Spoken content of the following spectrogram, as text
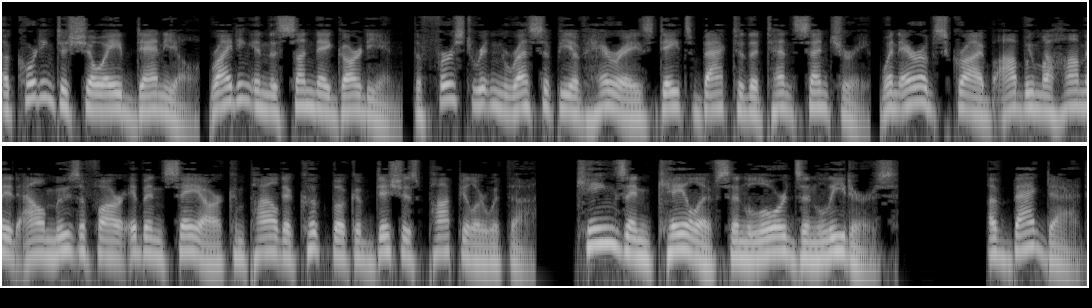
According to Shoaib Daniel, writing in the Sunday Guardian, the first written recipe of harees dates back to the 10th century, when Arab scribe Abu Muhammad al-Muzaffar ibn Sayyar compiled a cookbook of dishes popular with the "'kings and caliphs and lords and leaders' of Baghdad.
